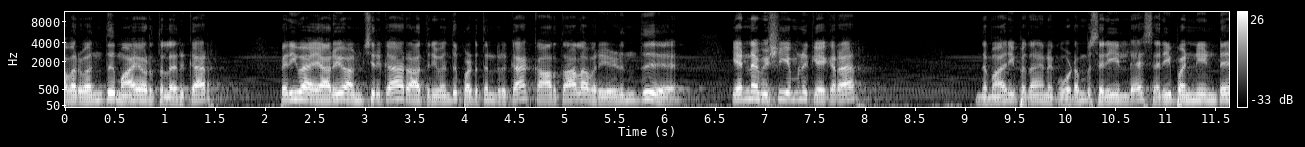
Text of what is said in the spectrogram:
அவர் வந்து மாயோரத்தில் இருக்கார். பெரியவா யாரையோ அனுப்பிச்சிருக்கா ராத்திரி வந்து படுத்துன்னு இருக்கா கார்த்தால் அவர் எழுந்து என்ன விஷயம்னு கேட்குறார் இந்த மாதிரி இப்போ தான் எனக்கு உடம்பு சரியில்லை சரி பண்ணிட்டு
